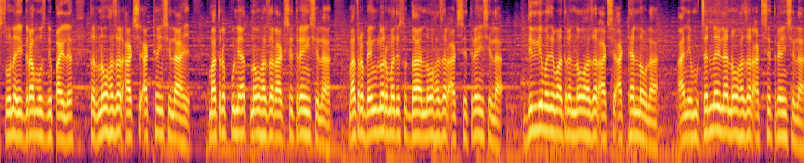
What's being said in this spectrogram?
सोनं एक ग्राम मोजणी पाहिलं तर नऊ हजार आठशे अठ्ठ्याऐंशीला आहे. मात्र पुण्यात नऊ हजार आठशे त्र्याऐंशीला. मात्र बेंगलोरमध्ये सुद्धा नऊ हजार आठशे त्र्याऐंशीला. दिल्लीमध्ये मात्र नऊ हजार आठशे अठ्ठ्याण्णवला. आणि चेन्नईला नऊ हजार आठशे त्र्याऐंशीला.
